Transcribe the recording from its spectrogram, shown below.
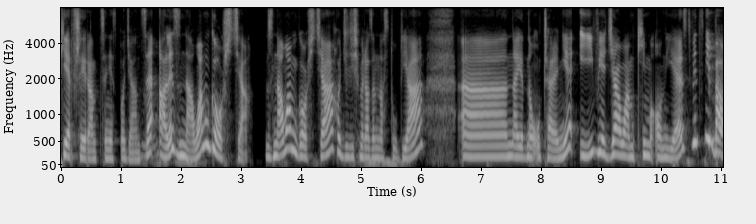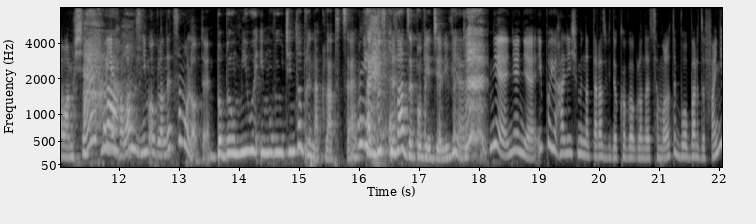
pierwszej randce niespodziance, ale znałam gościa. Znałam gościa, chodziliśmy razem na studia, e, na jedną uczelnię i wiedziałam, kim on jest, więc nie bałam się. Pojechałam z nim oglądać samoloty. Bo był miły i mówił dzień dobry na klatce. Tak by w uwadze powiedzieli, wiesz. Nie, nie, nie. I pojechaliśmy na taras widokowy oglądać samoloty. Było bardzo fajnie.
